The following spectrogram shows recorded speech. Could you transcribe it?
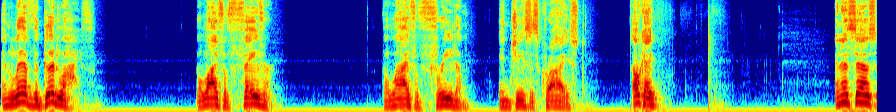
and live the good life, the life of favor, the life of freedom in Jesus Christ. Okay. And it says,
